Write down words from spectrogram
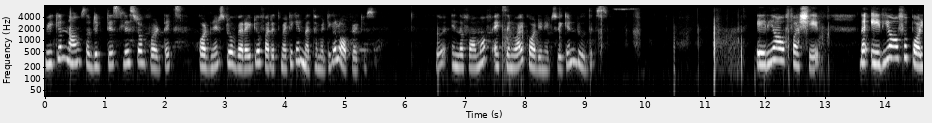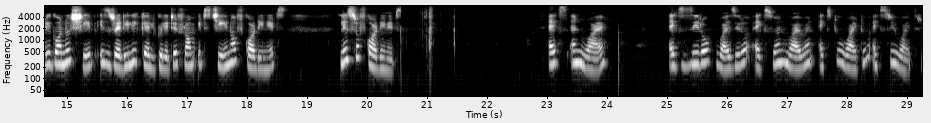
We can now subject this list of vertex coordinates to a variety of arithmetic and mathematical operators. So in the form of x and y coordinates we can do this. Area of a shape. The area of a polygonal shape is readily calculated from its chain of coordinates. List of coordinates x and y x0 y0 x1 y1 x2 y2 x3 y3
